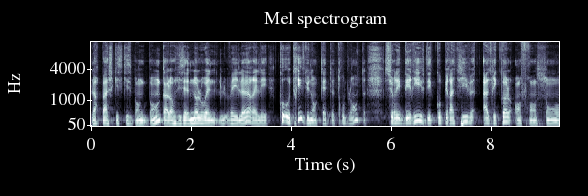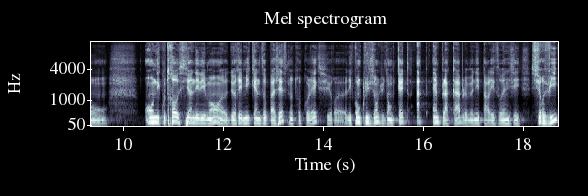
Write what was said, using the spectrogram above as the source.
leur page KissKissBankBank. Alors, je disais, Nolwenn Weiler, elle est co-autrice d'une enquête troublante sur les dérives des coopératives agricoles en France. On écoutera aussi un élément euh, de Rémi Kenzo Pages, notre collègue, sur euh, les conclusions d'une enquête implacable menée par les ONG Survie,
